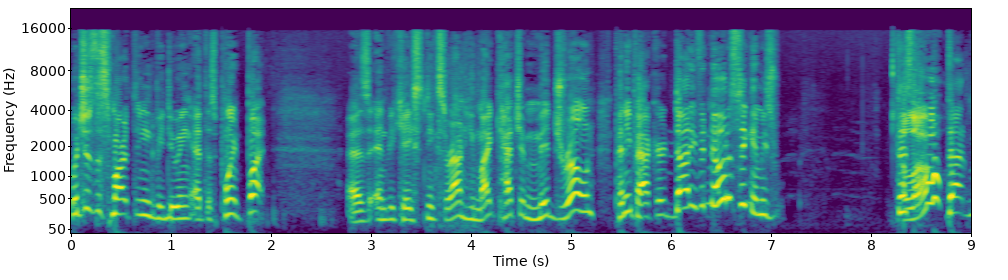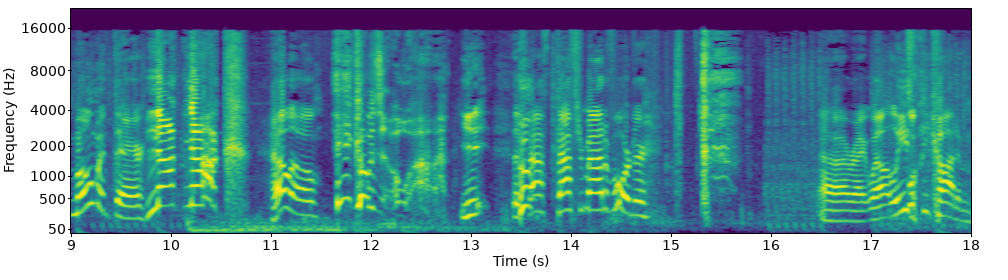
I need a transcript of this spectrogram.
which is the smart thing to be doing at this point. But as NVK sneaks around, he might catch him mid drone. Penny Packer not even noticing him. He's. This- Hello? That moment there. Knock, knock! Hello. He goes. Oh, uh, You, the bath, bathroom out of order. All right. Well, at least he caught him.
